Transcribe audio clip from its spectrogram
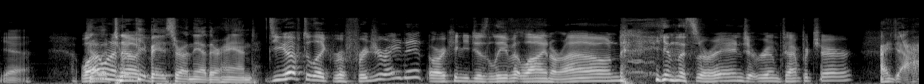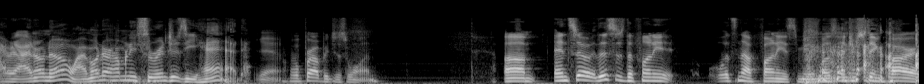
Yeah. Well, I now, want to know. turkey baster, on the other hand, Do you have to like refrigerate it, or can you just leave it lying around in the syringe at room temperature? I, I, I don't know. I wonder how many syringes he had. Yeah, well, probably just one. Um, and so this is the funny. It's not funniest to me. The most interesting part.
